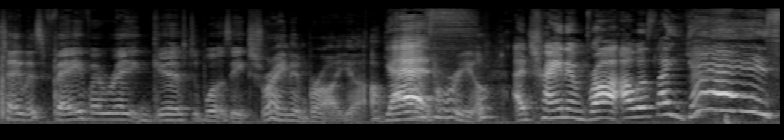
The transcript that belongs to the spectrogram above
Taylor's favorite gift was a training bra, y'all. Yes. For real. a training bra. I was like, yes.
